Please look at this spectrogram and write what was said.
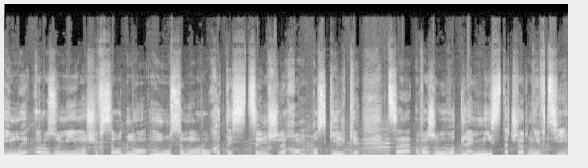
і ми розуміємо, що все одно мусимо рухатись цим шляхом, оскільки це важливо для міста Чернівці.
